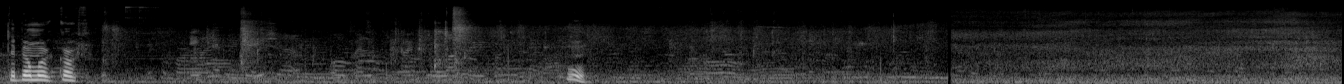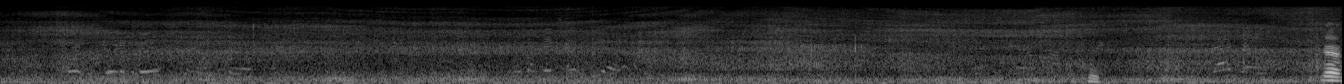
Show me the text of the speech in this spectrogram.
Wat heb je allemaal gekocht? Ik heb deze oorbellen voor 5 dollar Hm. Ja.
